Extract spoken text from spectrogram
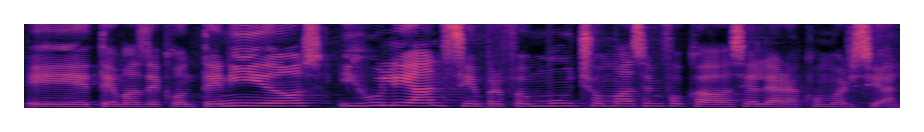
eh, temas de contenidos. Y Julián siempre fue mucho más enfocado hacia el área comercial.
